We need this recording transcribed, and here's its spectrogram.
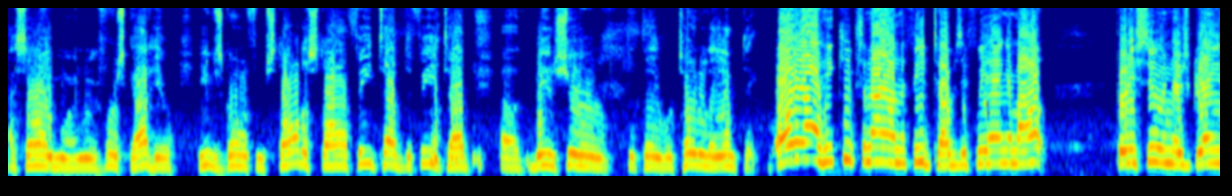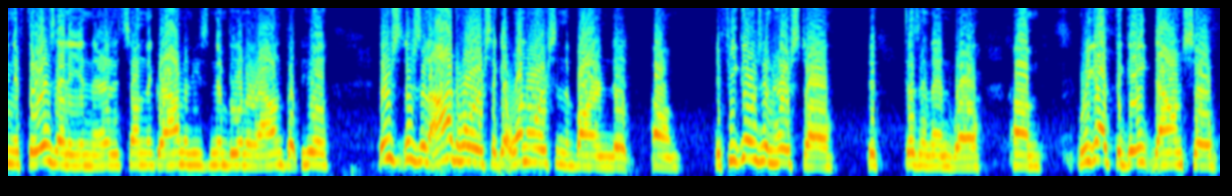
I saw him when we first got here. He was going from stall to stall, feed tub to feed tub, uh, being sure that they were totally empty. Oh yeah, he keeps an eye on the feed tubs. If we hang him out, pretty soon there's grain if there is any in there that's on the ground and he's nibbling around but he'll there's there's an odd horse. I got one horse in the barn that um, if he goes in her stall it doesn't end well. Um, we got the gate down so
